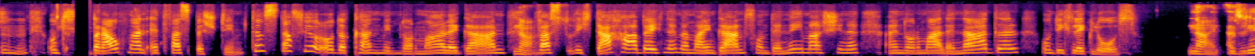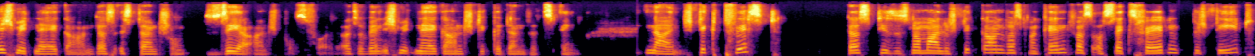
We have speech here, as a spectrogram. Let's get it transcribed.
Mhm. Und braucht man etwas Bestimmtes dafür oder kann mit normale Garn, Nein. was ich da habe, ich nehme mein Garn von der Nähmaschine, eine normale Nadel und ich lege los? Nein, also nicht mit Nähgarn. Das ist dann schon sehr anspruchsvoll. Also wenn ich mit Nähgarn sticke, dann wird's eng. Nein, Sticktwist dass dieses normale Stickgarn, was man kennt, was aus sechs Fäden besteht,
